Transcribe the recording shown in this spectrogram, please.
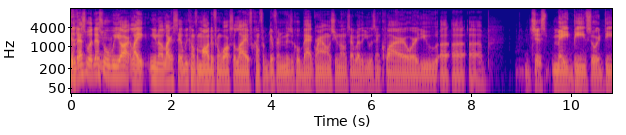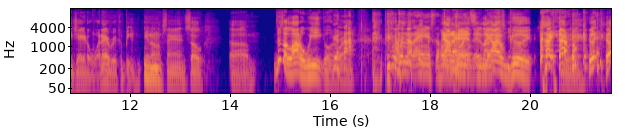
So that's what that's what we are. Like you know, like I said, we come from all different walks of life, come from different musical backgrounds. You know what I'm saying? Whether you was in choir or you uh uh, uh just made beats or DJ'd or whatever it could be. You know what I'm saying? So. Um, There's a lot of weed going around. People running out of hands to hold Out of hands. and Like I am good. Like I'm good.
